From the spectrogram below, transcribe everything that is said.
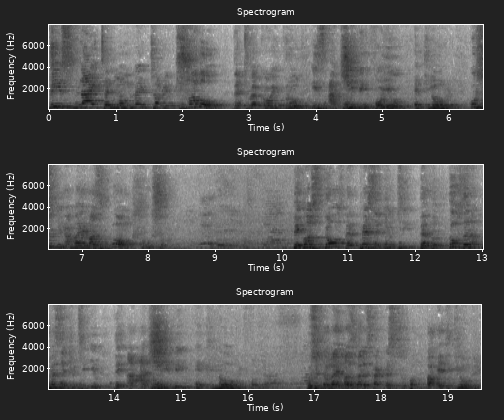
This light and momentary trouble that we are going through is achieving for you a glory. Because those that persecute you, that those that are persecuting you, they are achieving a glory for you. Kusho amazwi ngalesi lesithupha ba-ethi glory.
